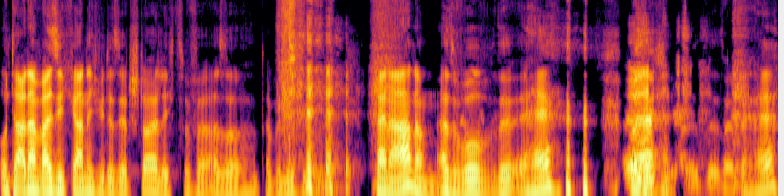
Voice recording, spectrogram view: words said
unter anderem weiß ich gar nicht, wie das jetzt steuerlich zu ver also da bin ich keine Ahnung. Also wo äh, hä? ich, äh, hä?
